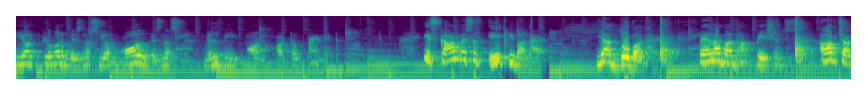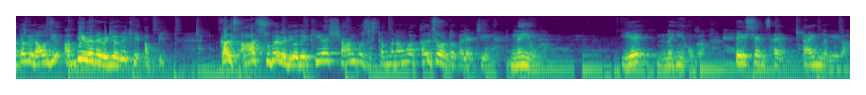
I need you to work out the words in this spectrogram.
Your pure business your all business will be on autopilot इस काम में सिर्फ़ एक ही बाधा है या दो बाधा है। पहला बाधा पेशेंस आप चाहते हो कि राहुल जी, अब भी मैंने वीडियो देखी, अब भी। कल आज सुबह वीडियो देखी है, शाम को सिस्टम बनाऊँगा, कल से ऑटो पायलट चाहिए। नहीं होगा। ये नहीं होगा। पेशेंस है टाइम लगेगा।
